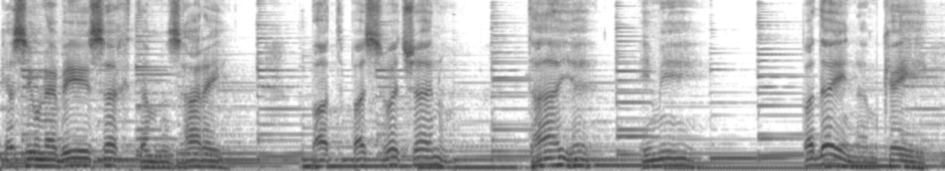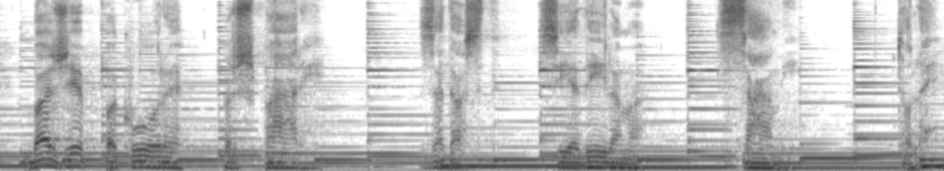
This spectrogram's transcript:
ki si v nebesah tam zgoraj, pod pa svečeno, ta je ime. Pa daj nam kaj, bažje pa kore, pršpari, zadost si je delama sami tole.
